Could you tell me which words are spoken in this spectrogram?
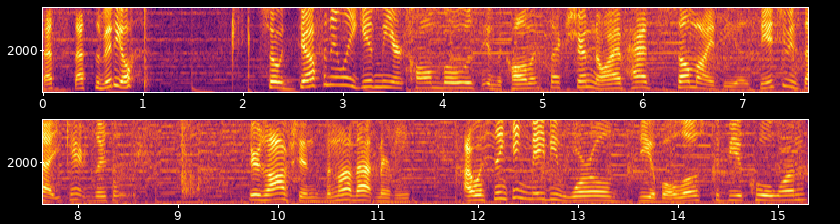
that's that's the video. So definitely give me your combos in the comment section. Now I've had some ideas. The issue is that you can't, there's, there's options, but not that many. I was thinking maybe World Diabolos could be a cool one.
